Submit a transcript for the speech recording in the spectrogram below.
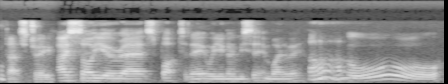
That's true. I saw your uh, spot today where you're going to be sitting, by the way. Oh, Oh.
